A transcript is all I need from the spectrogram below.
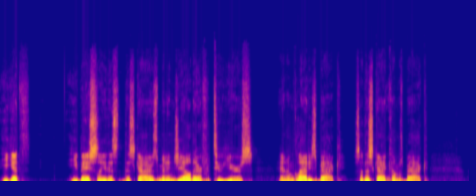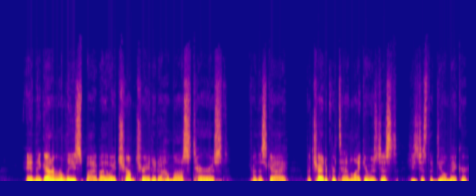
he gets he basically this this guy has been in jail there for two years, and I'm glad he's back. So this guy comes back, and they got him released by by the way, Trump traded a Hamas terrorist for this guy, but try to pretend like it was just he's just the deal maker.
